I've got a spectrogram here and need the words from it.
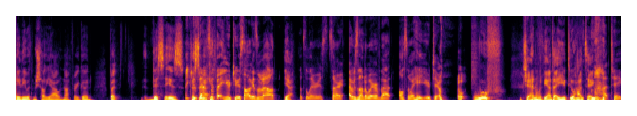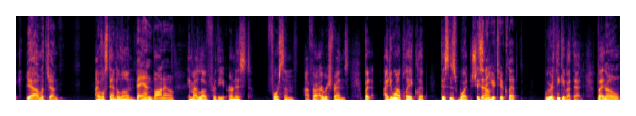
Lady with Michelle Yeoh, not very good. But This is just so we That's can. what that U2 song is about. Yeah. That's hilarious. Sorry, I was not aware of that. Also, I hate you too. Oh, woof. Jenn with the anti U2 hot take. Hot take. Yeah, I'm with Jenn. I will stand alone Ban Bono. in my love for the earnest foursome of our Irish friends. But I do want to play a clip. This is what she Is it sounds. a U2 clip? we were thinking about that, but no,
